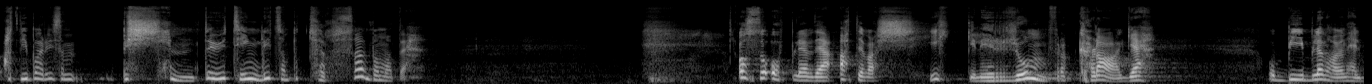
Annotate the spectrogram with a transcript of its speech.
At vi bare liksom bekjente ut ting litt sånn på tross av, på en måte. Og så opplevde jeg at det var skikkelig rom for å klage. Og Bibelen har jo en hel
